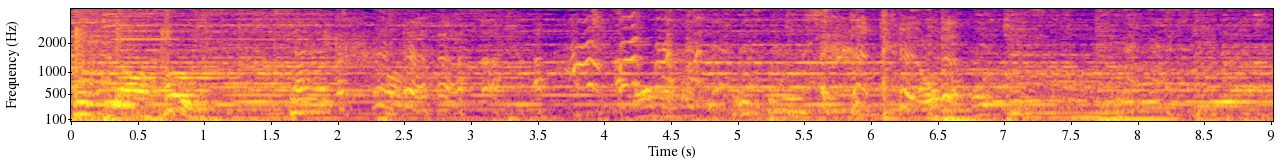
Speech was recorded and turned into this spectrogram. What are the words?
With your host, Sam Collins. The latest information and all the latest news.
